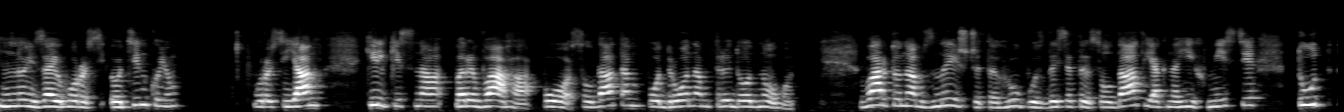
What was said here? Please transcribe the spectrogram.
Ну і за його оцінкою. У росіян кількісна перевага по солдатам, по дронам 3 до 1. Варто нам знищити групу з 10 солдат, як на їх місці. Тут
